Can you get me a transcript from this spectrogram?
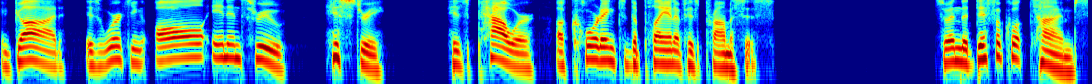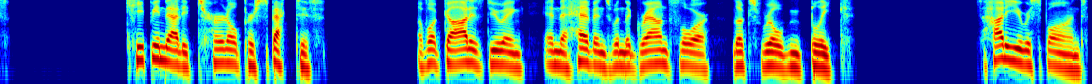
And God is working all in and through history, his power according to the plan of his promises. So, in the difficult times, keeping that eternal perspective of what God is doing in the heavens when the ground floor looks real bleak. So, how do you respond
